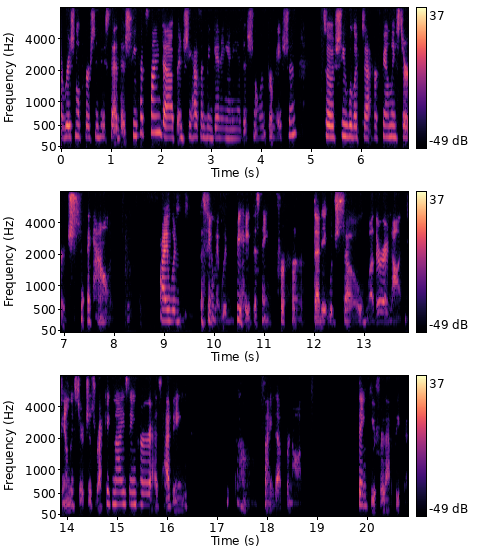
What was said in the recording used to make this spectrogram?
original person who said that she had signed up and she hasn't been getting any additional information. So if she looked at her Family Search account, I would assume it would behave the same for her that it would show whether or not Family Search is recognizing her as having um, signed up or not. Thank you for that feedback.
